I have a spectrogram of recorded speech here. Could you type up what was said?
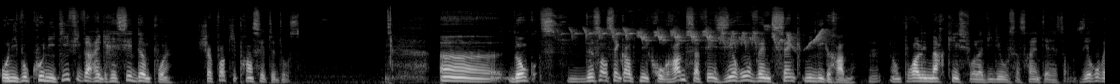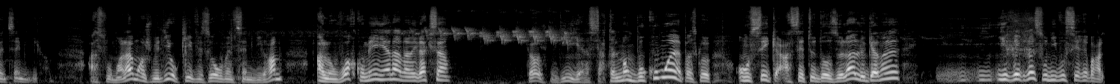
au niveau cognitif, il va régresser d'un point chaque fois qu'il prend cette dose donc 250 microgrammes, ça fait 0,25 mg. On pourra les marquer sur la vidéo, ça sera intéressant. 0,25 mg. À ce moment-là, moi je me dis, ok, 0,25 mg, allons voir combien il y en a dans les vaccins. je me dis, il y en a certainement beaucoup moins, parce qu'on sait qu'à cette dose-là, le gamin, il, régresse au niveau cérébral.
